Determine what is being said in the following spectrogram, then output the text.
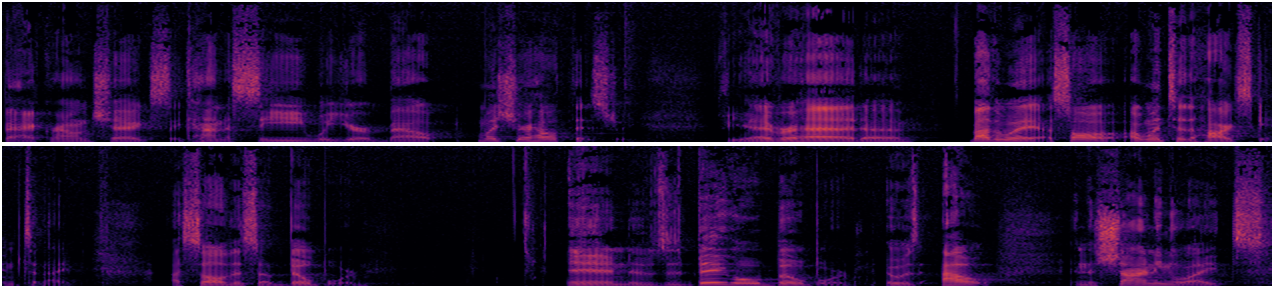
background checks. They kind of see what you're about. What's your health history? If you ever had, uh, by the way, I saw, I went to the Hawks game tonight. I saw this uh, billboard, and it was this big old billboard. It was out in the shining lights,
